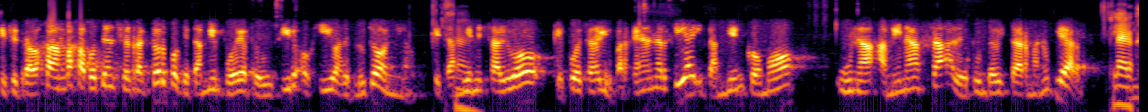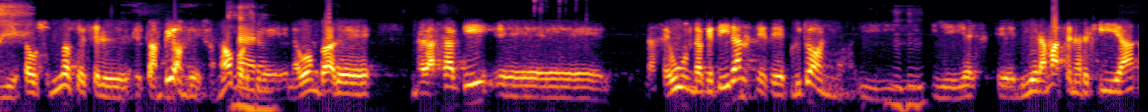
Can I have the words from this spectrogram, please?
que se trabajaba en baja potencia el reactor porque también podía producir ojivas de plutonio, que también es algo que puede servir para generar energía y también como una amenaza desde el punto de vista de arma nuclear. Claro. Y Estados Unidos es el, campeón de eso, ¿no? Porque la bomba de Nagasaki, eh, la segunda que tiran es de plutonio y, es, eh, libera más energía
